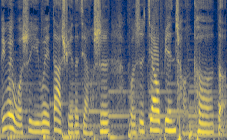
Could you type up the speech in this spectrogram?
因为我是一位大学的讲师，我是教编程科的，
